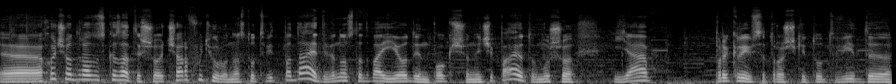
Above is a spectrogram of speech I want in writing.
Е, хочу одразу сказати, що чар футюр у нас тут відпадає. 92 і 1 поки що не чіпаю, тому що я прикрився трошки тут від. Е,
